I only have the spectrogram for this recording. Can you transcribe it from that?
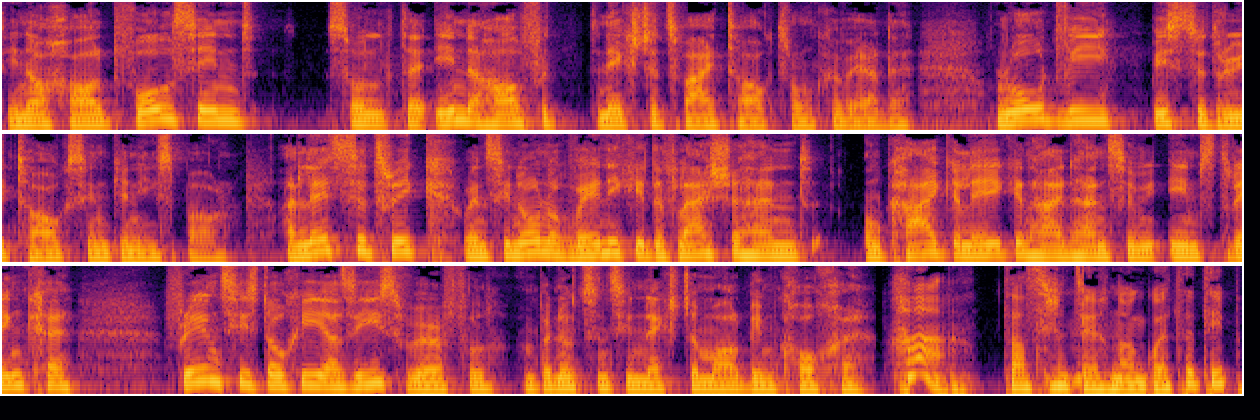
die nach halb voll sind, sollte innerhalb der nächsten zwei Tage getrunken werden. Rotwein bis zu drei Tage sind genießbar. Ein letzter Trick, wenn Sie nur noch wenig in der Flasche haben und keine Gelegenheit haben, ihm zu trinken, frieren Sie es doch ein als Eiswürfel und benutzen Sie im nächsten Mal beim Kochen. Ha, das ist natürlich noch ein guter Tipp.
